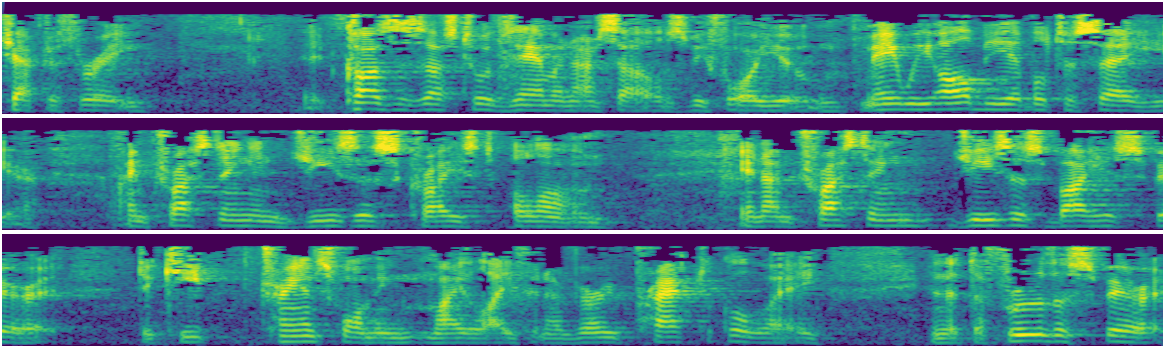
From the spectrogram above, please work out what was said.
chapter 3. It causes us to examine ourselves before you. May we all be able to say here, I'm trusting in Jesus Christ alone. And I'm trusting Jesus by His Spirit to keep transforming my life in a very practical way, and that the fruit of the Spirit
